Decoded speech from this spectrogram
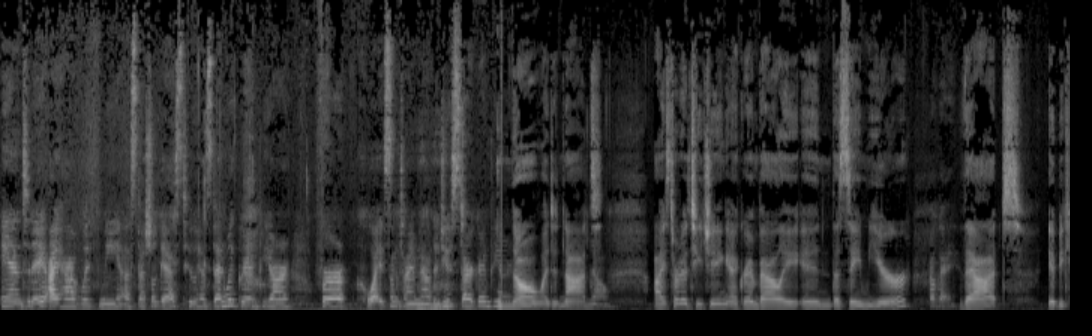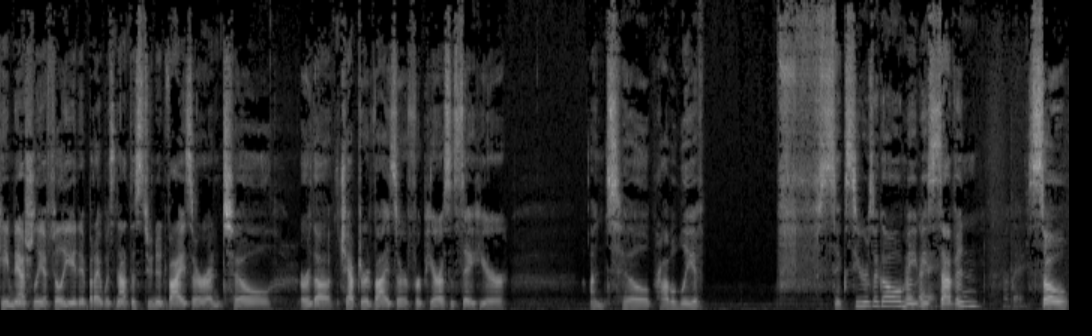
And today I have with me a special guest who has been with Grand PR for quite some time now. Did you mm-hmm. start Grand PR? No, I did not. No. I started teaching at Grand Valley in the same year Okay. that it became nationally affiliated, but I was not the student advisor until, or the chapter advisor for PRSSA here until probably a, f- six years ago, maybe Okay. seven. Okay. So,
